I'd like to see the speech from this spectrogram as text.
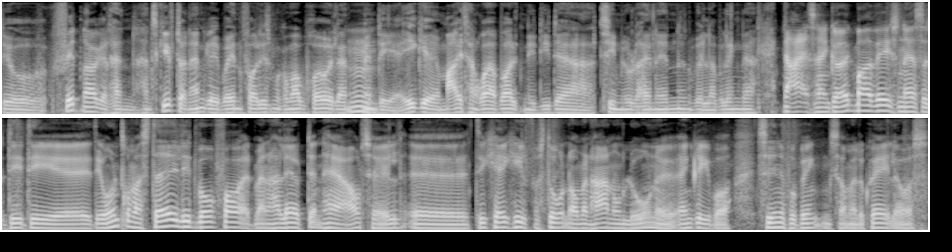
det er jo fedt nok, at han, han skifter en angriber ind for ligesom at komme op og prøve et eller andet, mm. men det er ikke meget, han rører bolden i de der 10 minutter, han ender, eller hvor længe det er. Nej, altså han gør ikke meget væsen. Altså, det, det, øh, det undrer mig stadig lidt, hvorfor at man har lavet den her aftale. Øh, det kan jeg ikke helt forstå, når man har nogle låne angriber siddende på bænken, som er lokale også.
